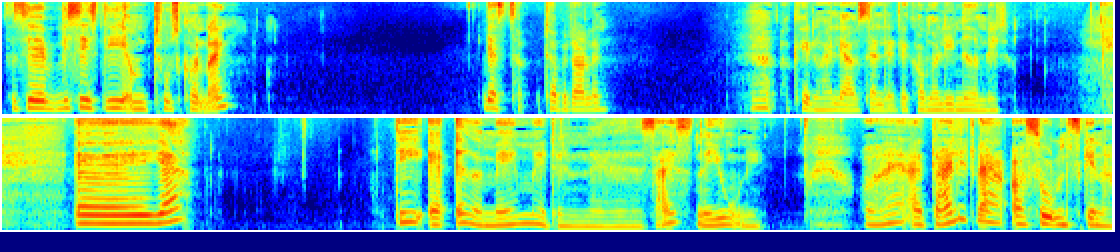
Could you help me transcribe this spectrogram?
Så siger jeg, vi ses lige om to sekunder, ikke? Yes, top it, darling. Okay, nu har jeg lige aftalt det. Jeg kommer lige ned om lidt. Øh, ja. Det er med med den øh, 16. juni. Og her er dejligt vejr, og solen skinner.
